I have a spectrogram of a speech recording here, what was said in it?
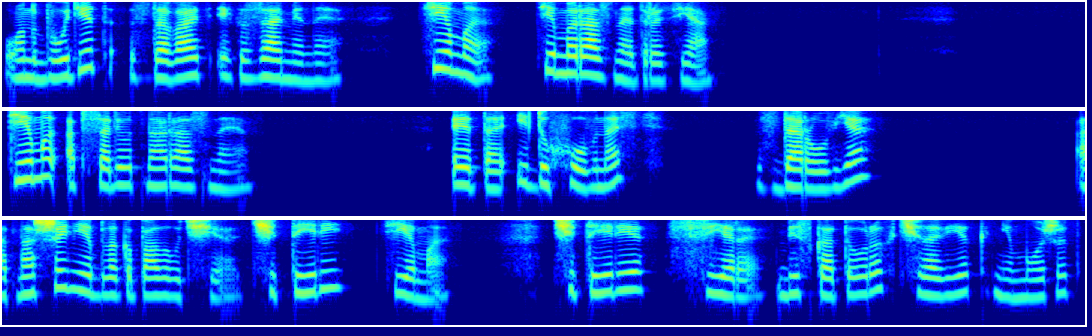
он будет сдавать экзамены. Темы, темы разные, друзья. Темы абсолютно разные. Это и духовность, здоровье – Отношения и благополучие. Четыре темы. Четыре сферы, без которых человек не может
